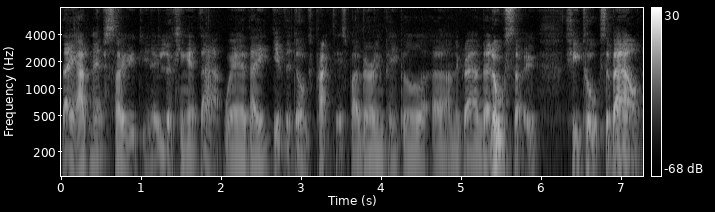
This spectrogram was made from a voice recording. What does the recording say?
they had an episode, you know, looking at that where they give the dogs practice by burying people uh, underground, and also she talks about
